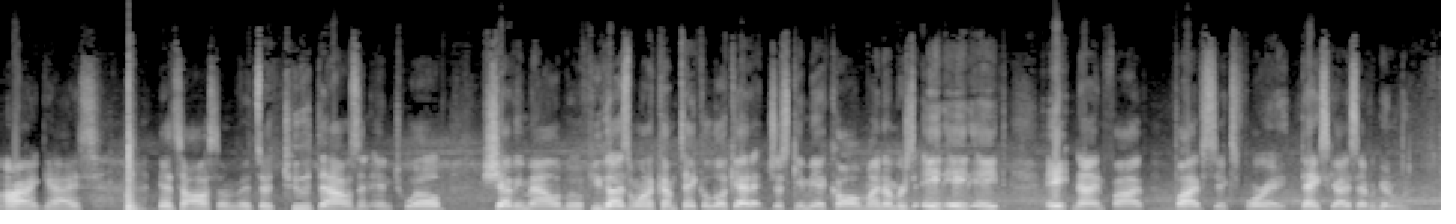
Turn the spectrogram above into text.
Alright, guys. It's awesome. It's a 2012 Chevy Malibu. If you guys want to come take a look at it, just give me a call. My number is 888-895-5648. Thanks, guys. Have a good one.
